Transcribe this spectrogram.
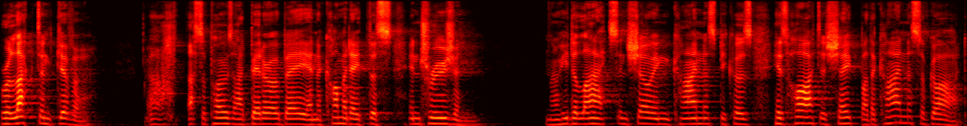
reluctant giver. Oh, I suppose I'd better obey and accommodate this intrusion. No, he delights in showing kindness because his heart is shaped by the kindness of God.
